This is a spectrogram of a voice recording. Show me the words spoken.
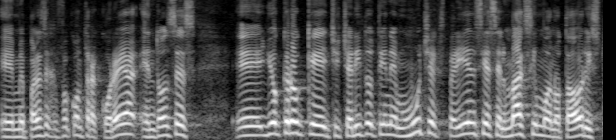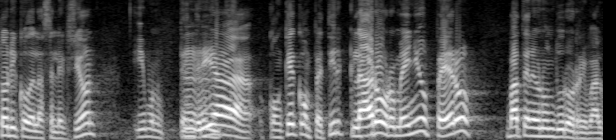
eh, me parece que fue contra Corea. Entonces, eh, yo creo que Chicharito tiene mucha experiencia, es el máximo anotador histórico de la selección y bueno, tendría con qué competir, claro, Ormeño, pero va a tener un duro rival,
